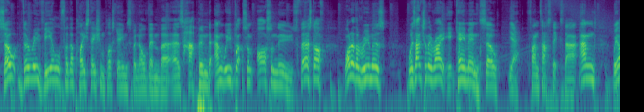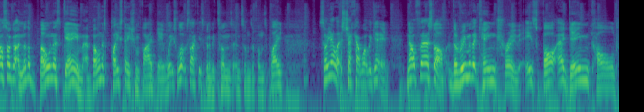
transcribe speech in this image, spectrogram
So, the reveal for the PlayStation Plus games for November has happened, and we've got some awesome news. First off, one of the rumours was actually right, it came in, so yeah, fantastic start. And we also got another bonus game, a bonus PlayStation 5 game, which looks like it's going to be tons and tons of fun to play. So yeah, let's check out what we're getting. Now first off, the rumour that came true is for a game called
